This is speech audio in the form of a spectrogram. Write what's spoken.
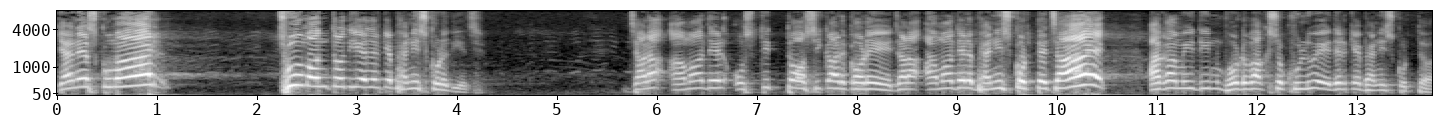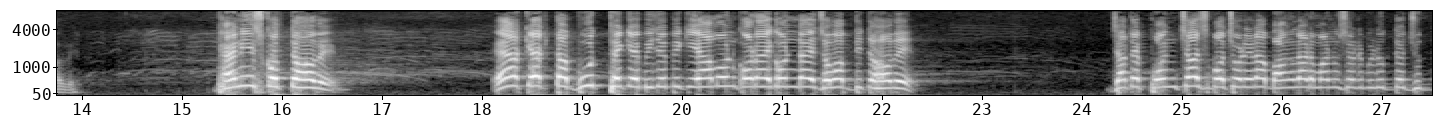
জ্ঞানেশ কুমার ছু মন্ত্র দিয়ে এদেরকে ভ্যানিশ করে দিয়েছে। যারা আমাদের অস্তিত্ব অস্বীকার করে, যারা আমাদের ভ্যানিশ করতে চায়, আগামী দিন ভোট বাক্স খুলবে, এদেরকে ভ্যানিশ করতে হবে। ভ্যানিশ করতে হবে। এক একটা বুথ থেকে বিজেপিকে এমন কড়ায় গন্ডায় জবাব দিতে হবে, যাতে পঞ্চাশ বছর এরা বাংলার মানুষের বিরুদ্ধে যুদ্ধ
